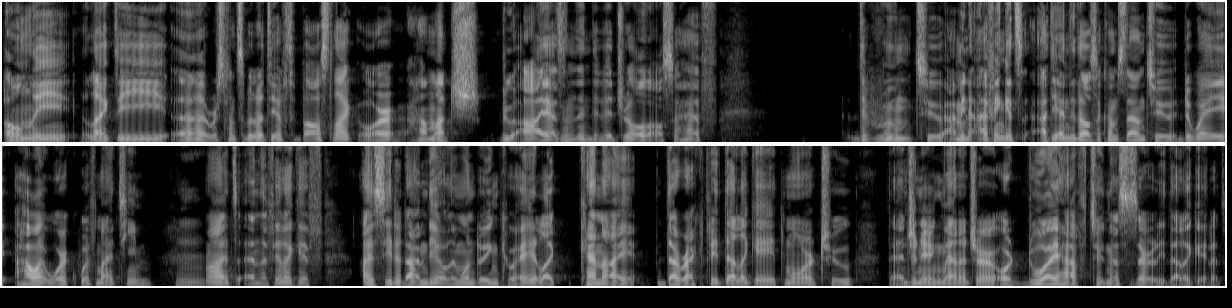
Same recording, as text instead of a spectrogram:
only like the uh, responsibility of the boss, like, or how much do I, as an individual, also have the room to? I mean, I think it's at the end, it also comes down to the way how I work with my team, mm. right? And I feel like if I see that I'm the only one doing QA, like, can I directly delegate more to the engineering manager, or do I have to necessarily delegate it?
